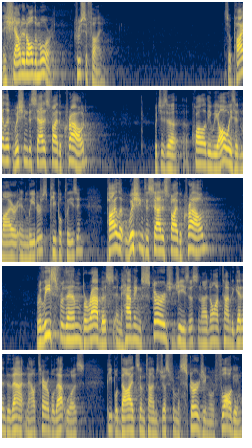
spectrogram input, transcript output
They shouted all the more, Crucify him. So Pilate, wishing to satisfy the crowd, which is a quality we always admire in leaders, people pleasing, Pilate, wishing to satisfy the crowd, released for them Barabbas, and having scourged Jesus, and I don't have time to get into that and how terrible that was. People died sometimes just from a scourging or flogging.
